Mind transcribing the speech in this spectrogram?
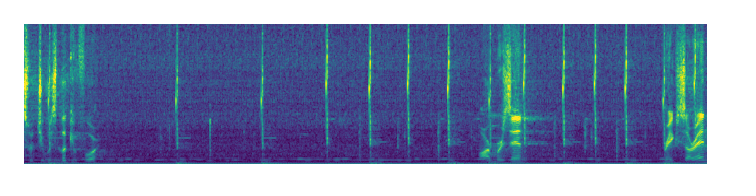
That's what you was looking for. Armor's in. Brakes are in.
